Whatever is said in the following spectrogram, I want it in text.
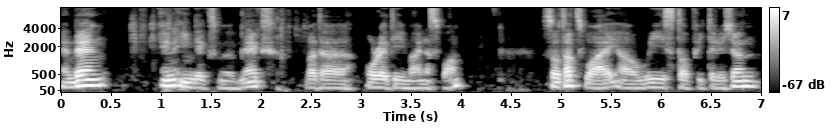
And then n index move next, but uh, already minus 1. So that's why uh, we stop iteration.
